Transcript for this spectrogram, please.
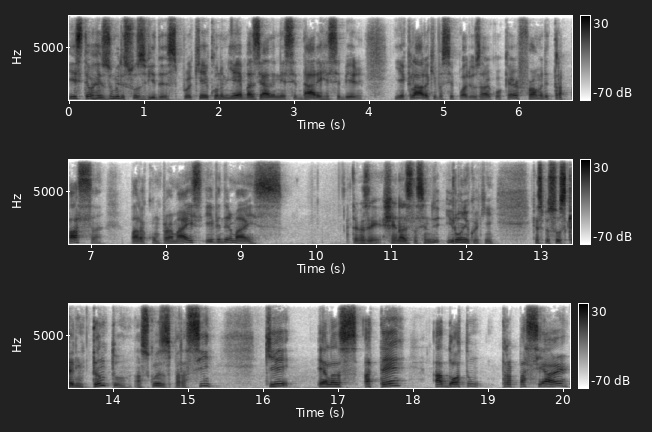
Este é o resumo de suas vidas, porque a economia é baseada nesse dar e receber. E é claro que você pode usar qualquer forma de trapaça para comprar mais e vender mais. Então, quer dizer, Shenaz está sendo irônico aqui, que as pessoas querem tanto as coisas para si que elas até adotam trapacear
